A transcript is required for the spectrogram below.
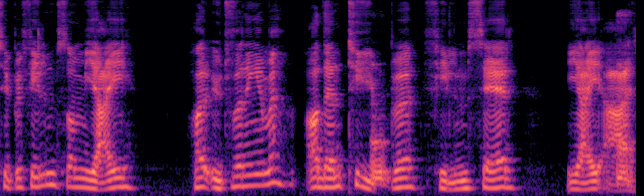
type film som jeg har utfordringer med. Av den type filmseer jeg er.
